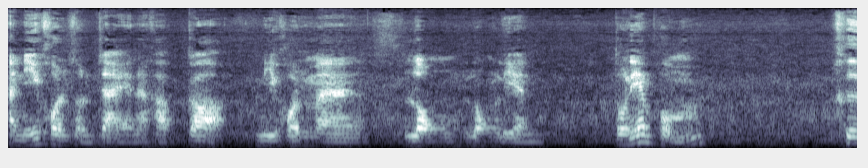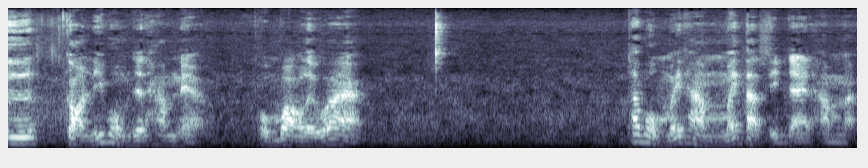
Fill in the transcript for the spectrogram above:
อันนี้คนสนใจนะครับ ก็มีคนมาลงลงเรียน ตรงนี้ผมคือก่อนที่ผมจะทำเนี่ย ผมบอกเลยว่า ถ้าผมไม่ทำไม่ตัดสินใจทำอะ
